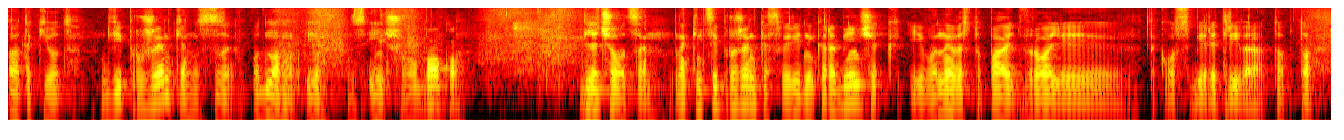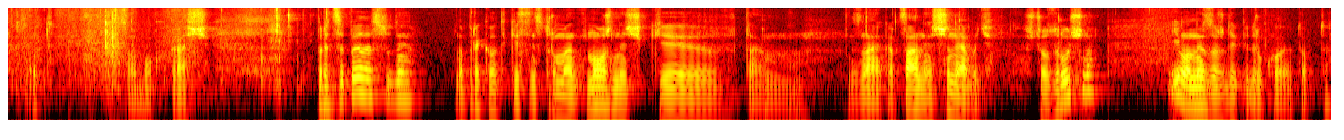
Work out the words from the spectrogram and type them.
отакі от дві пружинки з одного і з іншого боку. Для чого це? На кінці пружинки своєрідний карабінчик, і вони виступають в ролі такого собі ретрівера. Тобто, от цього боку краще. Прицепили сюди, наприклад, якийсь інструмент, ножнички, там, не знаю, карцани, що-небудь, що зручно. І вони завжди під рукою. Тобто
